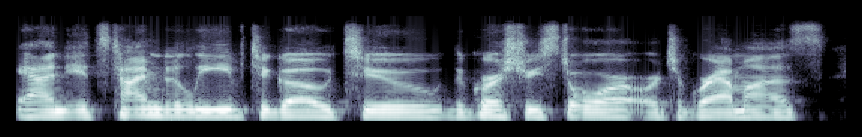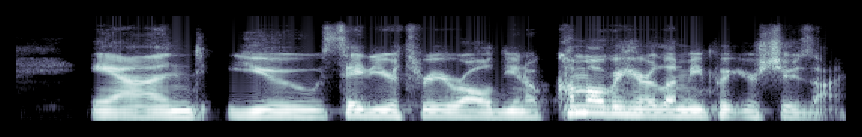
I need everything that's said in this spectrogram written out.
and it's time to leave to go to the grocery store or to grandma's and you say to your 3-year-old, you know, "Come over here, let me put your shoes on."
